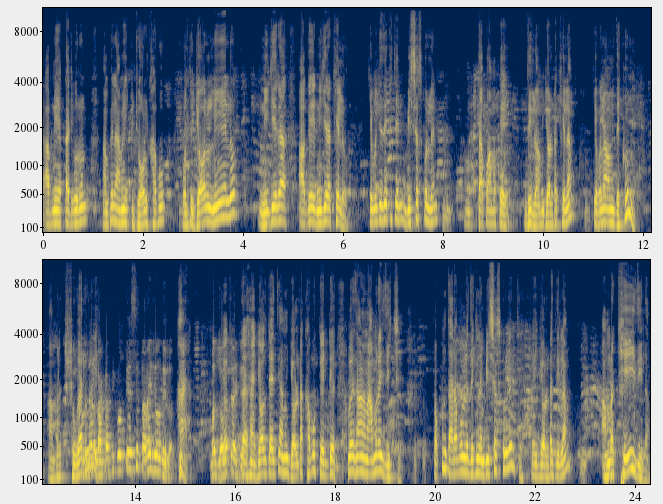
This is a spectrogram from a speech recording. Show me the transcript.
আপনি এক কাজ করুন। আমি বললাম, আমি একটু জল খাব। বলতে, জল নিয়ে এলো, নিজেরা আগে নিজেরা খেলো। কে বলছে, দেখেছেন? বিশ্বাস করলেন? তারপর আমাকে দিল। আমি জলটা খেলাম। কে বললাম আমি দেখুন। আমার সুগার ডাকাতি করতে এসছে তারাই জল দিল। হ্যাঁ। বা জল চাইতে। হ্যাঁ জল চাইতে আমি জলটা খাব কেটে বলে জানান আমরাই দিচ্ছি। তখন তারা বললে দেখলেন বিশ্বাস করলেন তো এই জলটা দিলাম আমরা খেয়েই দিলাম।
